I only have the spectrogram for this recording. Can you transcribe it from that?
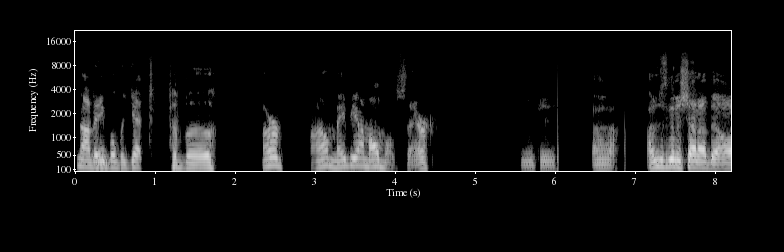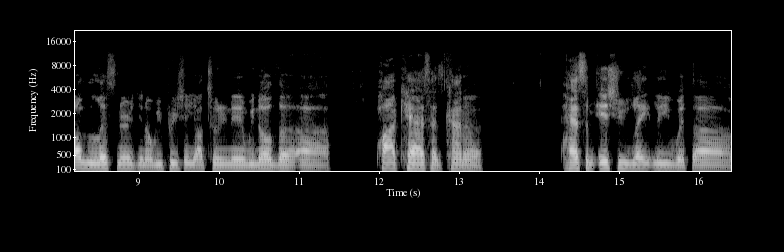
not able to get to the, or well, maybe I'm almost there. Okay. Uh, I'm just gonna shout out to all the listeners. You know, we appreciate y'all tuning in. We know the uh, podcast has kind of had some issue lately with uh,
